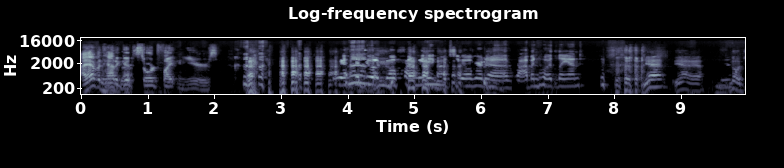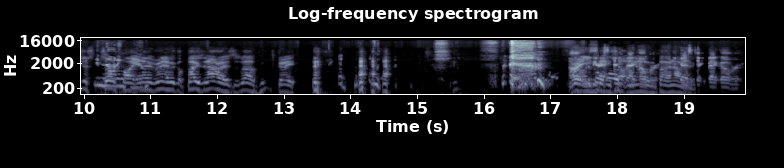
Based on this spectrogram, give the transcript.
I haven't had a good sword fight in years. We have to do a GoFundMe to get you over to Robin Hood land. yeah, yeah, yeah. Not just In sword Nottingham. fighting over here. We've got bows and arrows as well. It's great. All right, Don't you wanna guys getting take shot back the eye with over. a bow and You guys arrow. take back over.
